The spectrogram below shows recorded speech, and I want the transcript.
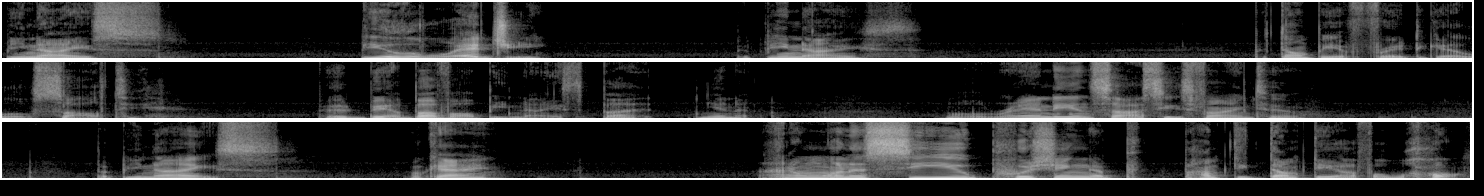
Be nice. Be a little edgy. But be nice. But don't be afraid to get a little salty. But be, above all, be nice. But, you know, well, Randy and Saucy's fine too. But be nice. Okay? I don't want to see you pushing a Humpty Dumpty off a wall.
